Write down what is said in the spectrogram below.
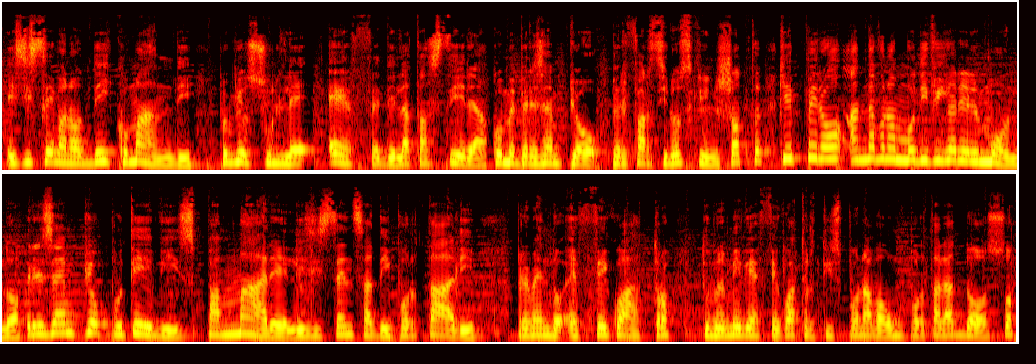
esistevano dei comandi proprio sulle F della tastiera, come per esempio per farsi lo screenshot, che però andavano a modificare il mondo. Per esempio potevi spammare l'esistenza dei portali premendo F4, tu premevi F4 e ti spawnava un portale addosso,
